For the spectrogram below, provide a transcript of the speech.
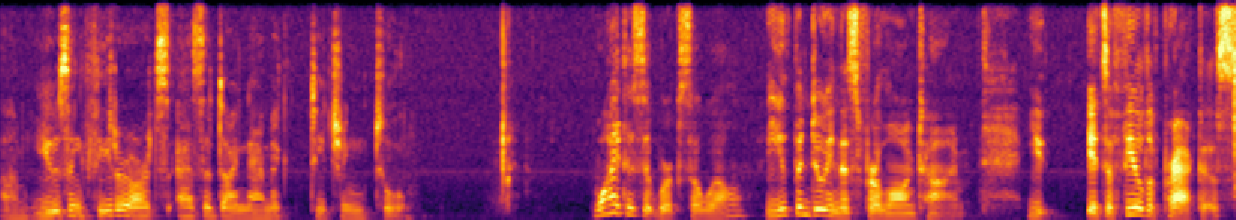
um, using theater arts as a dynamic teaching tool. Why does it work so well? You've been doing this for a long time. You, it's a field of practice.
